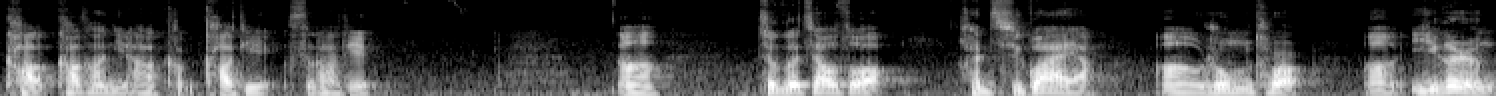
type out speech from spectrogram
考考考你啊，考考题，思考题，啊，这个叫做很奇怪呀，啊，room tour，啊，一个人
